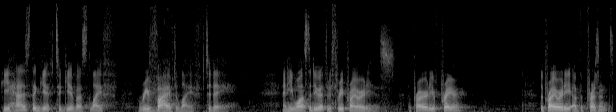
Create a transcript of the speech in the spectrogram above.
He has the gift to give us life, revived life today. And He wants to do it through three priorities the priority of prayer, the priority of the present,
